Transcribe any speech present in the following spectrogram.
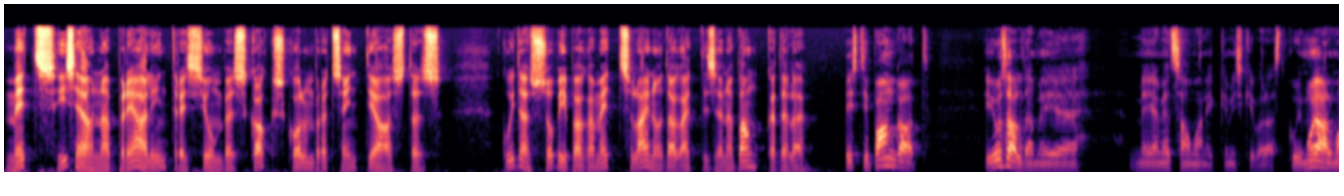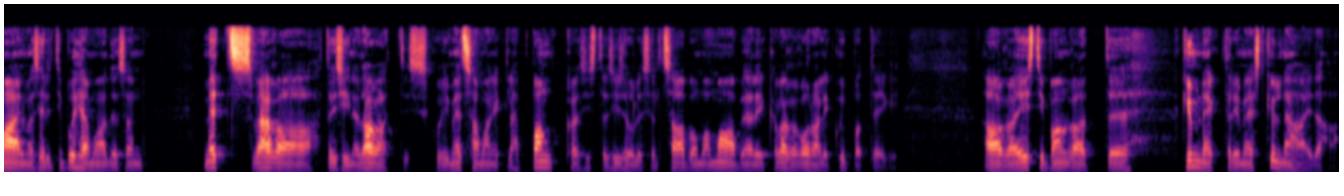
mets ise annab reaalintressi umbes kaks-kolm protsenti aastas. kuidas sobib aga mets laenutagatisena pankadele? Eesti pangad ei usalda meie meie metsaomanikke miskipärast, kui mujal maailmas, eriti Põhjamaades on mets väga tõsine tagatis, kui metsaomanik läheb panka, siis ta sisuliselt saab oma maa peale ikka väga korraliku hüpoteegi. aga Eesti pangad eh, kümne hektari meest küll näha ei taha.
